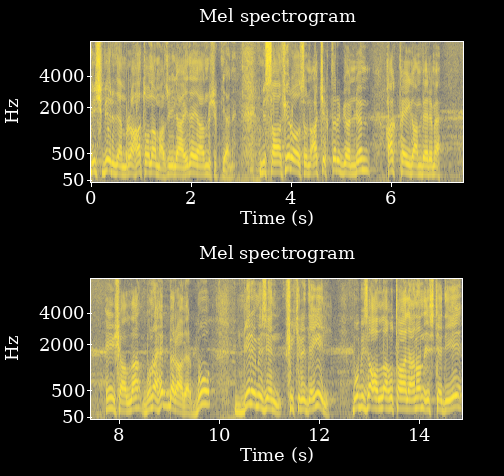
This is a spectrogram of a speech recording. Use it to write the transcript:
Hiçbir dem rahat olamaz. İlahide yazmışık yani. Misafir olsun açıktır gönlüm hak peygamberime. İnşallah bunu hep beraber. Bu birimizin fikri değil. Bu bize Allahu Teala'nın istediği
